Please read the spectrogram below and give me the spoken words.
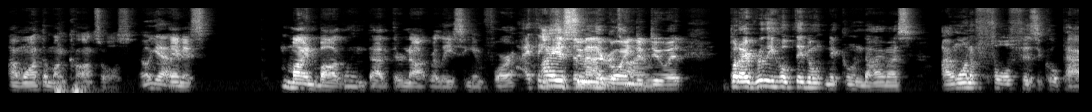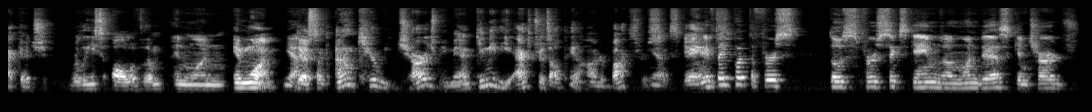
I want them on consoles, Oh yeah. and it's mind-boggling that they're not releasing them for. I think I it's just a assume they're going to do it, but I really hope they don't nickel and dime us. I want a full physical package. Release all of them in one. in one. Yeah. Just like I don't care what you charge me, man. Give me the extras. I'll pay a hundred bucks for Yeah. six games. If they put the first those first six games on one disc and charge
